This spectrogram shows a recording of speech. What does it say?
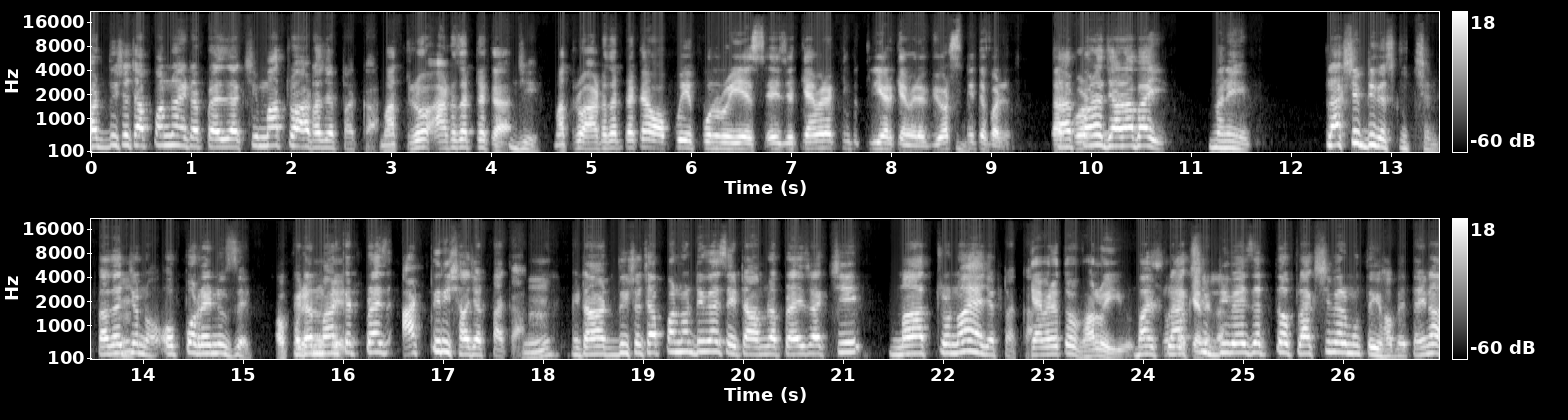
আট দুইশো ছাপ্পান্ন এটার প্রাইস রাখছি মাত্র আট হাজার টাকা। মাত্র আট হাজার টাকা? জি। মাত্র আট হাজার টাকা অপো এ পনেরো এস এই যে ক্যামেরা কিন্তু ক্লিয়ার ক্যামেরা ভিউয়ার্স নিতে পারেন। তারপরে যারা ভাই মানে ফ্ল্যাগশিপ ডিভাইস খুঁজছেন তাদের জন্য ওপ্পো রেনু জেড এটার মার্কেট প্রাইস আটত্রিশ হাজার টাকা। এটা আট দুইশো ছাপ্পান্ন ডিভাইস এটা আমরা প্রাইস রাখছি মাত্র নয় হাজার টাকা। ক্যামেরা তো ভালোই। ভাই ফ্ল্যাগশিপ। ডিভাইসের তো ফ্ল্যাগশিপের মতোই হবে তাই না?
